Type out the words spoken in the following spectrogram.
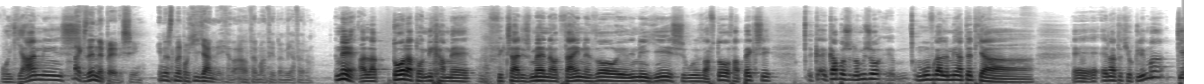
ο Γιάννης... Εντάξει δεν είναι πέρυσι. Είναι στην εποχή Γιάννη έχει αναθερμανθεί το ενδιαφέρον. Ναι, αλλά τώρα τον είχαμε φιξαρισμένα ότι θα είναι εδώ, είναι υγιής, αυτό θα παίξει. Κάπως νομίζω μου βγάλε μια τέτοια, ε, ένα τέτοιο κλίμα και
